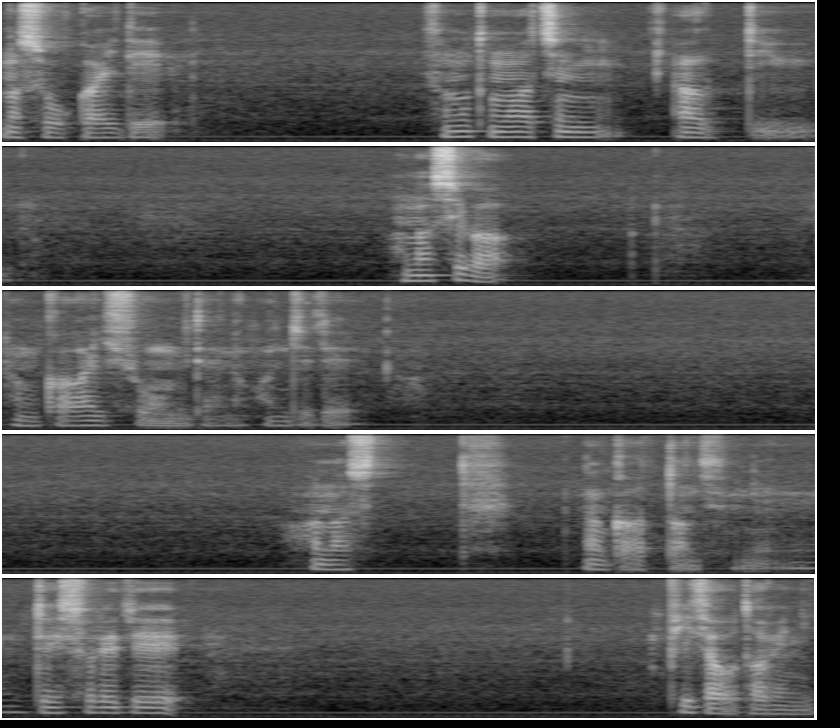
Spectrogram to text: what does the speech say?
の紹介でその友達に会うっていう話がなんか合いそうみたいな感じで話なんかあったんですよね。でそれでピザを食べに行っ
